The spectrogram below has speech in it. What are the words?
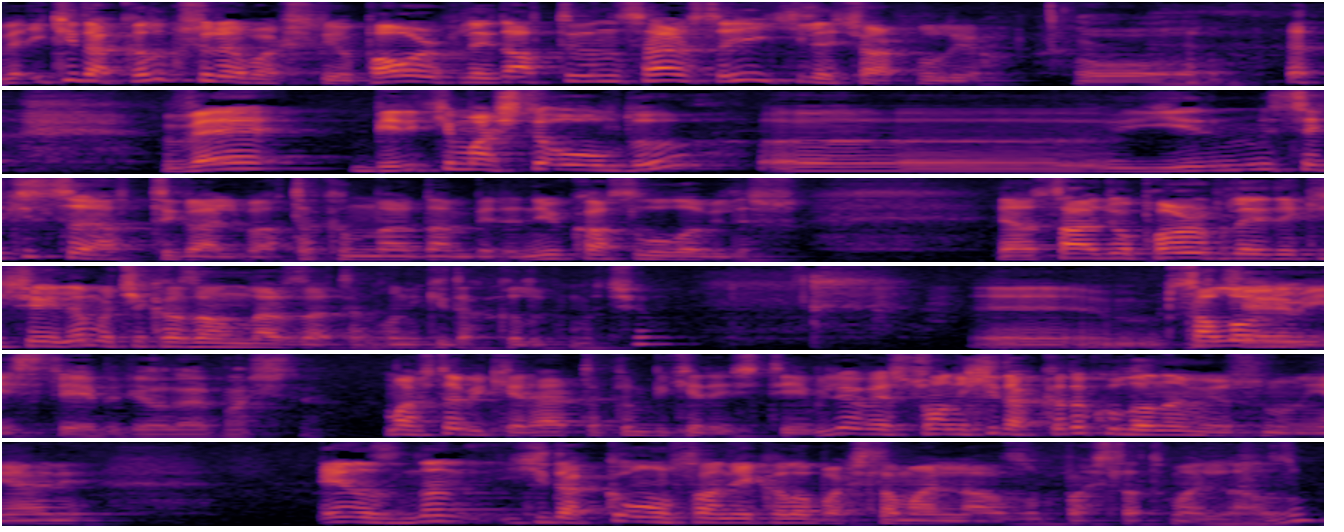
Ve 2 dakikalık süre başlıyor. Power play'de attığınız her sayı 2 ile çarpılıyor. Oo. Ve 1-2 maçta oldu. Ee, 28 sayı attı galiba takımlardan biri. Newcastle olabilir. Yani sadece o power play'deki şeyle maçı kazandılar zaten 12 dakikalık maçı. Ee, salon... Bir kere mi isteyebiliyorlar maçta? Maçta bir kere her takım bir kere isteyebiliyor ve son 2 dakikada kullanamıyorsun onu. Yani en azından 2 dakika 10 saniye kala başlaman lazım, başlatman lazım.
